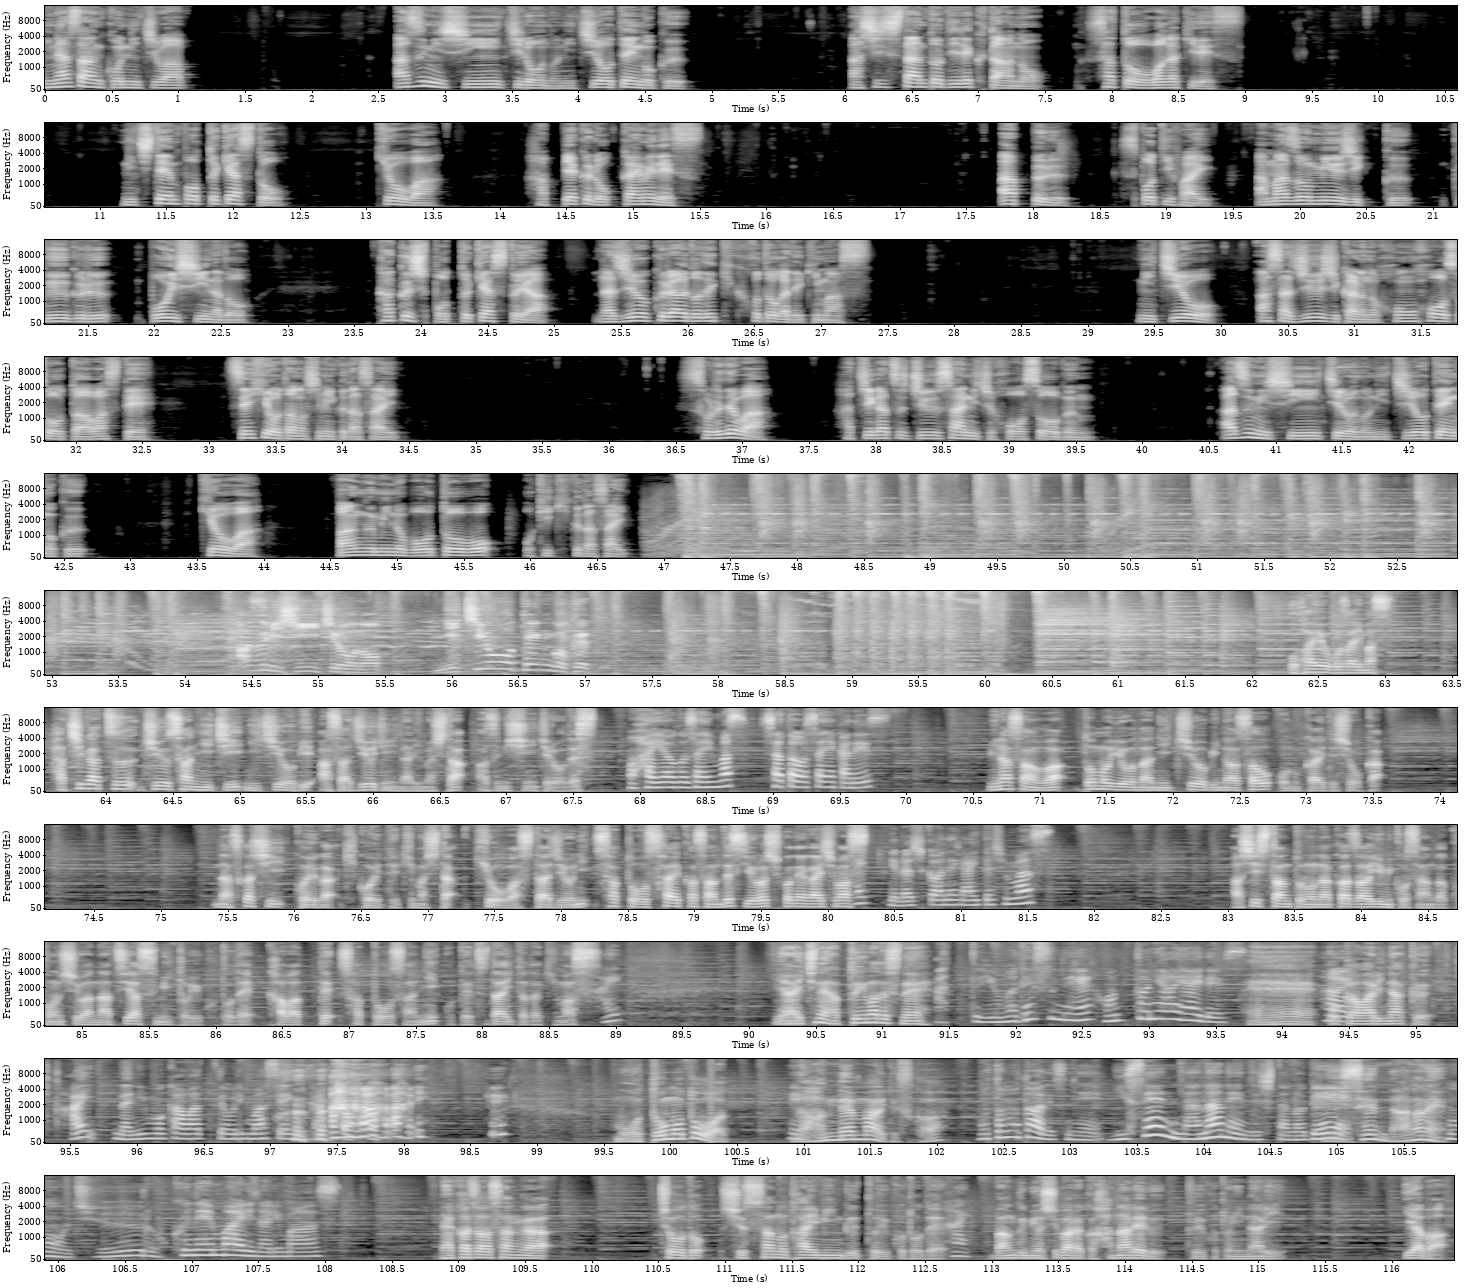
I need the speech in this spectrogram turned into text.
皆さんこんにちは。安住紳一郎の日曜天国、アシスタントディレクターの佐藤和垣です。日天ポッドキャスト、今日は806回目です。Apple、Spotify、Amazon Music、Google、Voicy など、各種ポッドキャストやラジオクラウドで聞くことができます。日曜朝10時からの本放送と合わせて、ぜひお楽しみください。それでは、8月13日放送分、安住紳一郎の日曜天国。今日は番組の冒頭をお聞きください。安住紳一郎の日曜天国。おはようございます。8月13日日曜日朝1時になりました。安住紳一郎です。おはようございます。佐藤さやかです。皆さんはどのような日曜日の朝をお迎えでしょうか。懐かしい声が聞こえてきました。今日はスタジオに佐藤さやかさんです。よろしくお願いします、はい、よろしくお願いいたします。アシスタントの中澤由美子さんが今週は夏休みということで代わって佐藤さんにお手伝いいただきます。はいいや一年あっという間ですね。あっという間ですね。本当に早いです。ええーはい、お変わりなく。はい。何も変わっておりませんが。もともとは何年前ですか？もともとはですね2007年でしたので2007年。もう16年前になります。中澤さんがちょうど出産のタイミングということで、はい、番組をしばらく離れるということになりいわば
